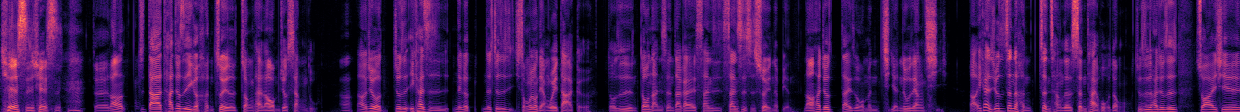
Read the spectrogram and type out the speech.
确实确实，对，然后就大家他就是一个很醉的状态，然后我们就上路，嗯，然后就就是一开始那个那就是总共有两位大哥。都是都男生，大概三十三四十岁那边，然后他就带着我们沿路这样骑，然后一开始就是真的很正常的生态活动，就是他就是抓一些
